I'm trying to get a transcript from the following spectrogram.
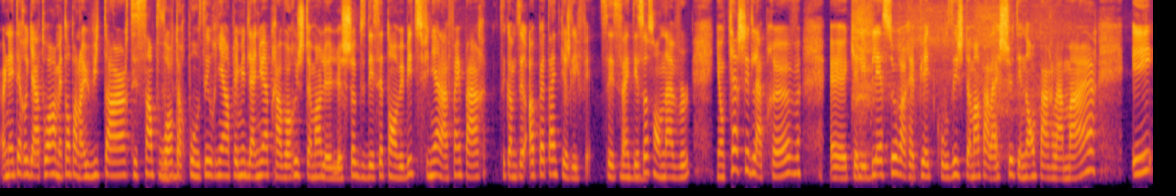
un, interrogatoire, mettons pendant huit heures, sans pouvoir mhm. te reposer ou rien en plein milieu de la nuit après avoir eu justement le, le choc du décès de ton bébé, tu finis à la fin par c'est comme dire ah peut-être que je l'ai fait. C'est ça a été mhm. ça son aveu. Ils ont caché de la preuve euh, que les blessures auraient pu être causées justement par la chute et non par la mère et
